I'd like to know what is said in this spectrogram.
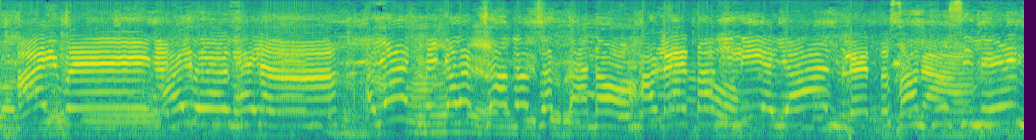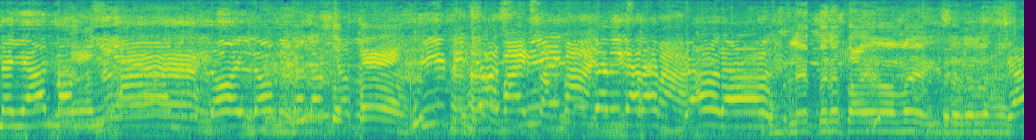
Hi, Weng! Hi, Weng! Hello! Ayan, may kalang shoutout sa ano, Arlet Family, ayan. Ma'am Jocelyn, ayan, Ma'am Ian. Hello, hello, kalang shoutout. Bibi Tatlo na tayo mamaya, isa na lang. Siya,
